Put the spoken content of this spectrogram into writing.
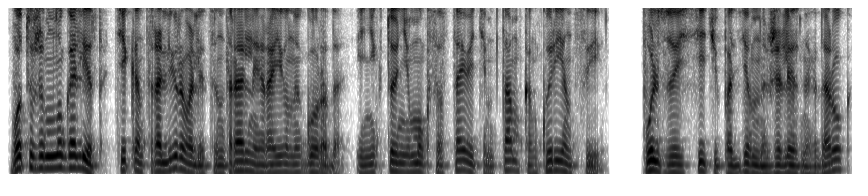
Вот уже много лет те контролировали центральные районы города, и никто не мог составить им там конкуренции. Пользуясь сетью подземных железных дорог,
